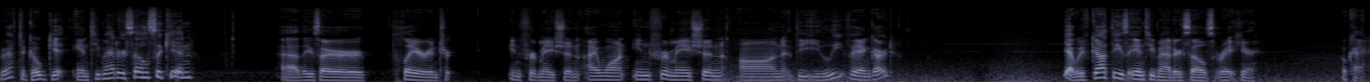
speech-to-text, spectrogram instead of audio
Do we have to go get antimatter cells again? Uh, these are player inter information. I want information on the Elite Vanguard. Yeah, we've got these antimatter cells right here. Okay.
